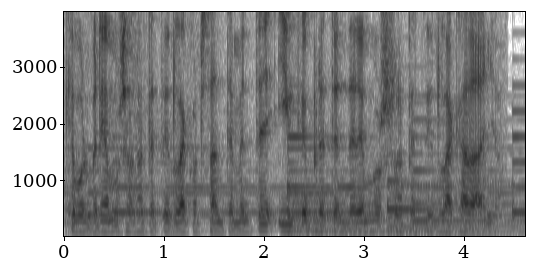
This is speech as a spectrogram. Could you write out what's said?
que volveríamos a repetirla constantemente y que pretenderemos repetirla cada año.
